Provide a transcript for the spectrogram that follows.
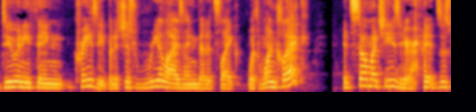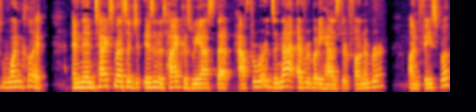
do anything crazy but it's just realizing that it's like with one click it's so much easier. It's just one click. And then text message isn't as high because we ask that afterwards and not everybody has their phone number on facebook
